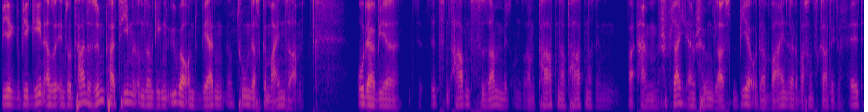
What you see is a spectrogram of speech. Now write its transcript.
wir, wir gehen also in totale Sympathie mit unserem Gegenüber und werden tun das gemeinsam. Oder wir sitzen abends zusammen mit unserem Partner, Partnerin bei einem, vielleicht einem schönen Glas Bier oder Wein oder was uns gerade gefällt.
